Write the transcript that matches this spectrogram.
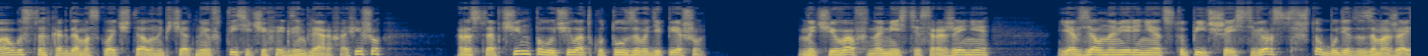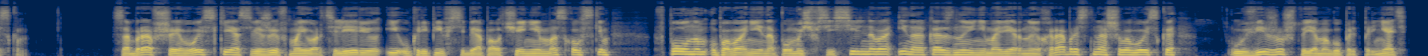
августа, когда Москва читала напечатанную в тысячах экземпляров афишу, Ростопчин получил от Кутузова депешу. Ночевав на месте сражения, я взял намерение отступить шесть верст, что будет за Можайском. Собравшие войски, освежив мою артиллерию и укрепив себя ополчением московским, в полном уповании на помощь всесильного и на оказанную неимоверную храбрость нашего войска, увижу, что я могу предпринять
